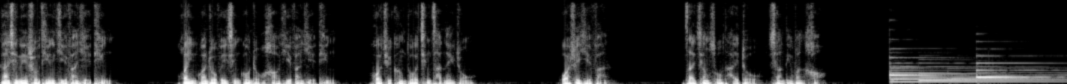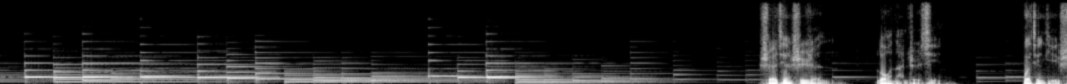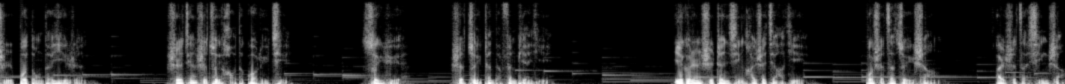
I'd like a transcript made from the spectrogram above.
感谢您收听一凡夜听，欢迎关注微信公众号一凡夜听，获取更多精彩内容。我是一凡，在江苏台州向您问好。舌尖识人，落难之心，不经一事，不懂得一人。时间是最好的过滤器，岁月是最真的分辨仪。一个人是真心还是假意，不是在嘴上，而是在心上。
